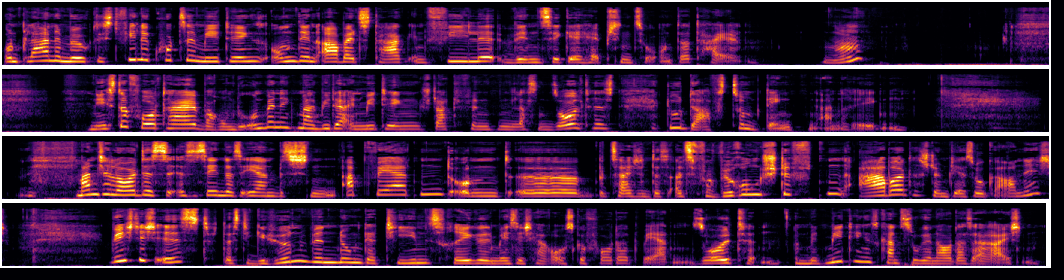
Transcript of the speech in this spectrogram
Und plane möglichst viele kurze Meetings, um den Arbeitstag in viele winzige Häppchen zu unterteilen. Ne? Nächster Vorteil, warum du unbedingt mal wieder ein Meeting stattfinden lassen solltest, du darfst zum Denken anregen. Manche Leute sehen das eher ein bisschen abwertend und äh, bezeichnen das als Verwirrung stiften, aber das stimmt ja so gar nicht. Wichtig ist, dass die Gehirnwindung der Teams regelmäßig herausgefordert werden sollten. Und mit Meetings kannst du genau das erreichen.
